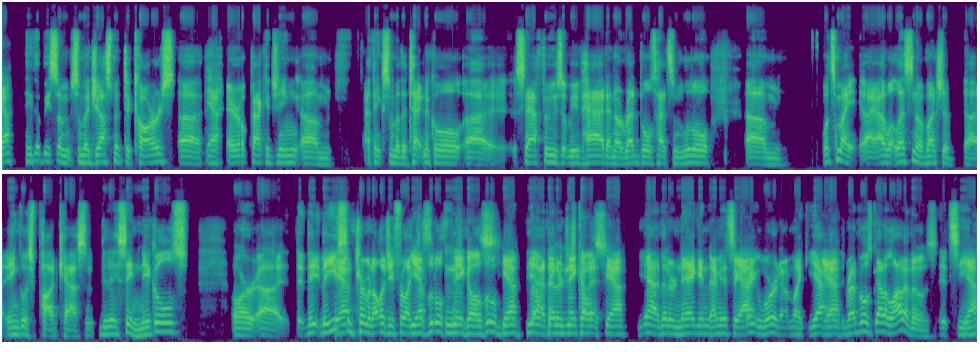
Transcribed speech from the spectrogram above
Yeah, I think there'll be some some adjustment to cars, uh, yeah, aero packaging. Um, I think some of the technical uh, snafus that we've had, and know Red Bull's had some little. Um, what's my? I, I listen to a bunch of uh, English podcasts. Do they say niggles? Or uh, they they use some terminology for like yep. those little things, niggles, little yeah, yeah, that, are niggles, kinda, yeah, yeah, that are nagging. I mean, it's a yeah. great word. I'm like, yeah, yeah, Red Bull's got a lot of those. It seems. Yeah.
